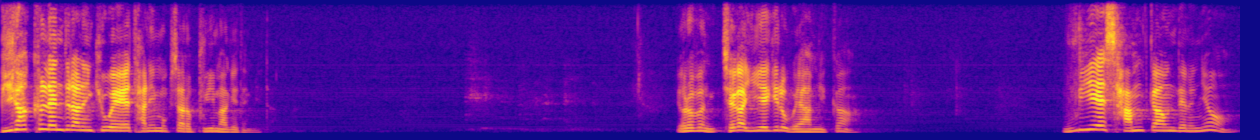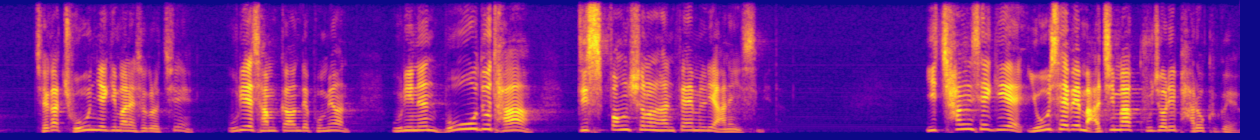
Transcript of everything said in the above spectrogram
미라클랜드라는 교회의 담임 목사로 부임하게 됩니다. 여러분, 제가 이 얘기를 왜 합니까? 우리의 삶 가운데는요. 제가 좋은 얘기만 해서 그렇지 우리의 삶 가운데 보면 우리는 모두 다 디스펑셔널한 패밀리 안에 있습니다. 이 창세기의 요셉의 마지막 구절이 바로 그거예요.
